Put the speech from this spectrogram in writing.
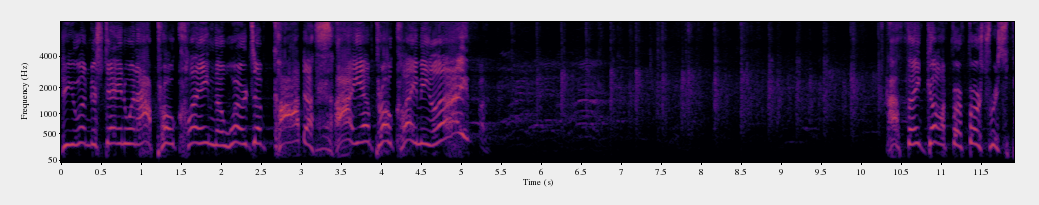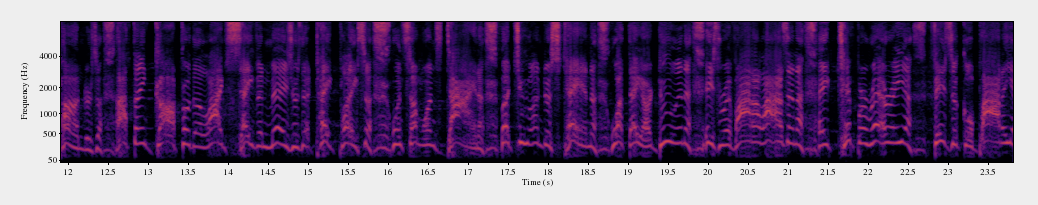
Do you understand when I proclaim the words of God, I am proclaiming life? I thank God for first responders. I thank God for the life saving measures that take place uh, when someone's dying. But you understand what they are doing is revitalizing a temporary uh, physical body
